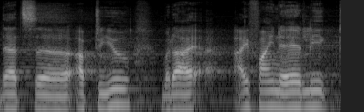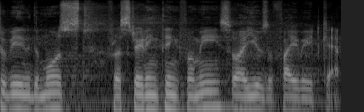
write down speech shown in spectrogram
That's uh, up to you, but I, I find air leak to be the most frustrating thing for me, so I use a 5-8 cap.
